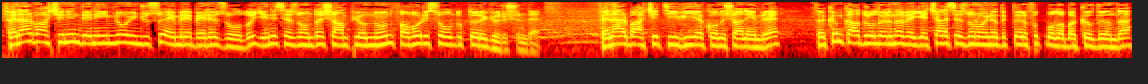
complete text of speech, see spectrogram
Fenerbahçe'nin deneyimli oyuncusu Emre Belezoğlu yeni sezonda şampiyonluğun favorisi oldukları görüşünde. Fenerbahçe TV'ye konuşan Emre, takım kadrolarına ve geçen sezon oynadıkları futbola bakıldığında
